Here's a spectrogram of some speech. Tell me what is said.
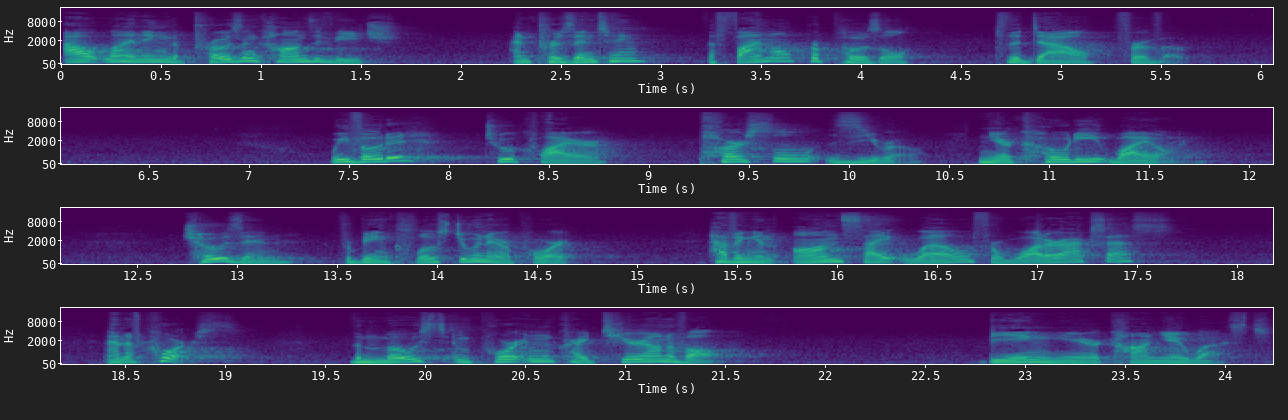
outlining the pros and cons of each and presenting the final proposal to the DAO for a vote. We voted to acquire Parcel Zero near Cody, Wyoming, chosen for being close to an airport, having an on site well for water access, and of course, the most important criterion of all being near Kanye West.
